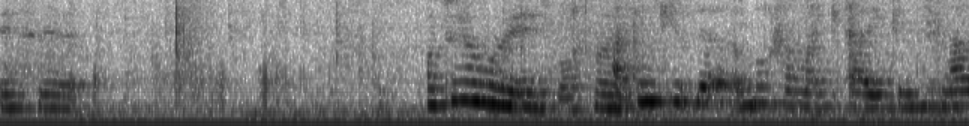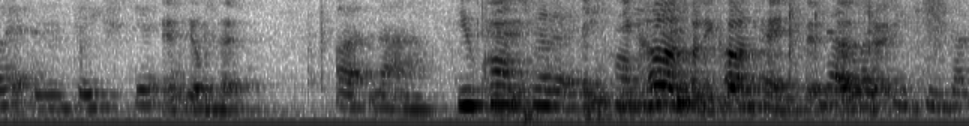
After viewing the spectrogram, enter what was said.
Is it? I don't know what it is, but I think it's a emotion like uh, you can smell it and taste it. It's the opposite. Uh, no, no. You can't smell it. You can't, you can't smell it. You can't taste it. No, That's like right. you can touch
